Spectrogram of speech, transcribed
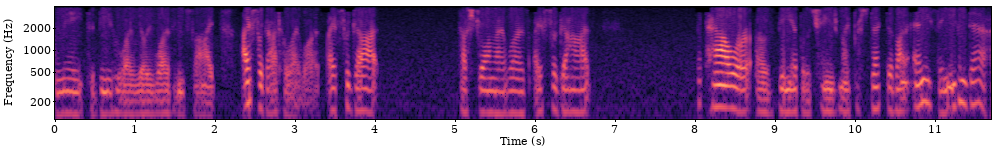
for me to be who I really was inside. I forgot who I was. I forgot how strong I was. I forgot the power of being able to change my perspective on anything, even death.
